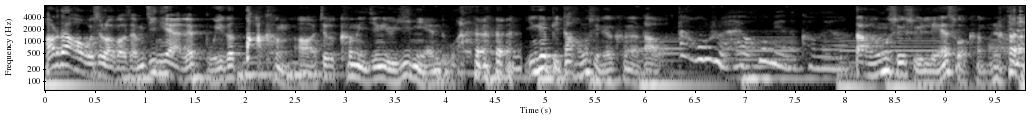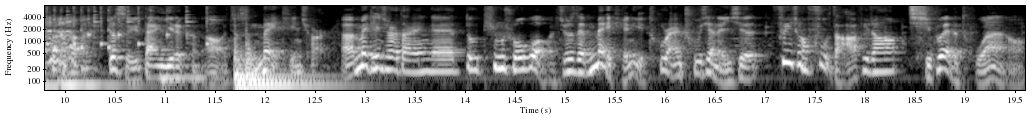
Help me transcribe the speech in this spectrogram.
哈喽大家好，我是老高，咱们今天来补一个大坑啊！这个坑已经有一年多了，应该比大洪水那个坑要大吧？大还有后面的坑呀？大洪水属于连锁坑，是吧？这属于单一的坑啊，就是麦田圈儿啊。麦田圈儿大家应该都听说过吧？就是在麦田里突然出现了一些非常复杂、非常奇怪的图案啊。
